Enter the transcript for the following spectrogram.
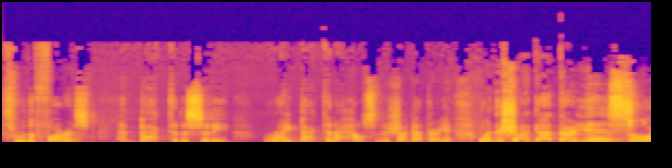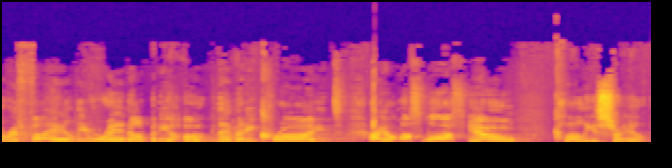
through the forest, and back to the city, right back to the house of the Shagat Aryeh. When the Shagat Aryeh saw Raphael, he ran up and he hugged him and he cried, I almost lost you! Klal Yisrael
